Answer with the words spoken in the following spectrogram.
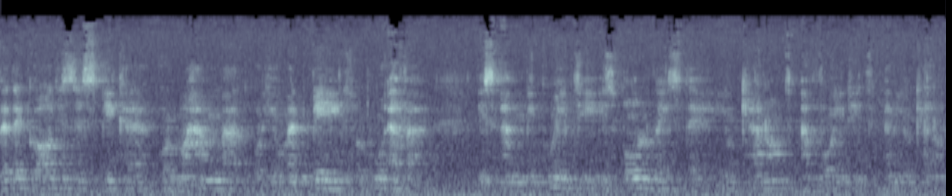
whether God is the speaker or Muhammad or human beings or whoever, this ambiguity is always there. You cannot avoid it and you cannot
